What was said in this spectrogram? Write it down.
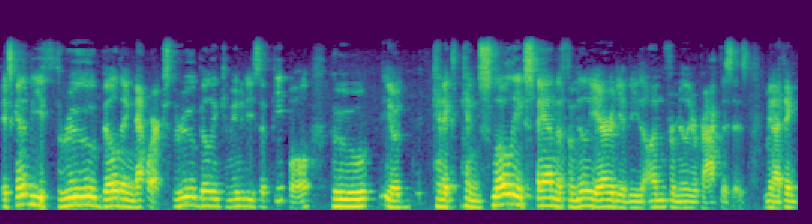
It's going to be through building networks, through building communities of people who, you know, can can slowly expand the familiarity of these unfamiliar practices. I mean, I think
